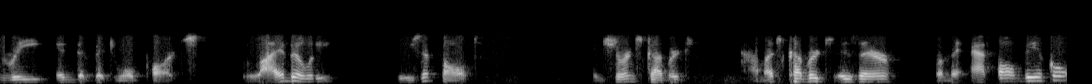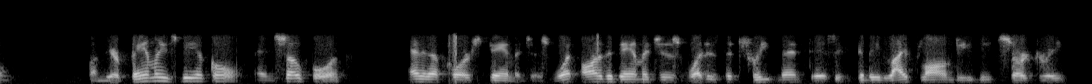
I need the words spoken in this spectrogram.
three individual parts liability, who's at fault, insurance coverage, how much coverage is there from the at fault vehicle, from your family's vehicle, and so forth. And then, of course, damages. What are the damages? What is the treatment? Is it to be lifelong? Do you need surgery?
